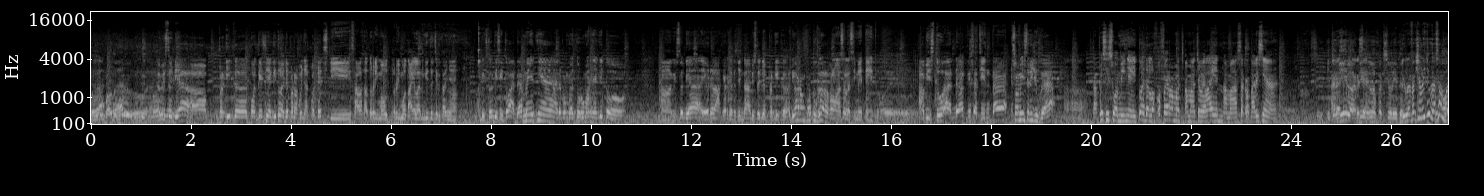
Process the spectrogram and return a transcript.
Baru banget baru. Kemarin. Habis itu dia uh, pergi ke cottage-nya gitu lah. Dia pernah punya cottage di salah satu remote remote island gitu ceritanya. Habis itu di situ ada maid-nya, ada pembantu rumahnya gitu. Nah, habis itu dia ya udahlah akhirnya jatuh cinta. Habis itu dia pergi ke dia orang Portugal kalau nggak salah si maid-nya itu. Habis itu ada kisah cinta suami istri juga. Ah. Tapi si suaminya itu ada love affair sama, sama cewek lain, sama sekretarisnya. Itu Ada di, Love- di. Love Actually itu. Di Love Actually juga sama.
